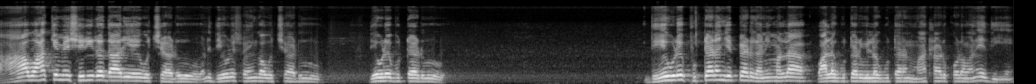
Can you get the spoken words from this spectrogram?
ఆ వాక్యమే శరీరధారి అయి వచ్చాడు అంటే దేవుడే స్వయంగా వచ్చాడు. దేవుడే పుట్టాడు. దేవుడే పుట్టాడని చెప్పాడు కానీ మళ్ళా వాళ్ళకు పుట్టారు వీళ్ళకు పుట్టారని మాట్లాడుకోవడం అనేది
